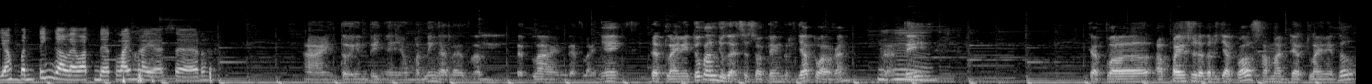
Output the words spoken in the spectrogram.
Yang penting nggak lewat deadline lah ya, Sir. Nah itu intinya yang penting nggak lewat Hmm. deadline. Deadline-nya deadline itu kan juga sesuatu yang terjadwal kan. Berarti Mm-mm. jadwal apa yang sudah terjadwal sama deadline itu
